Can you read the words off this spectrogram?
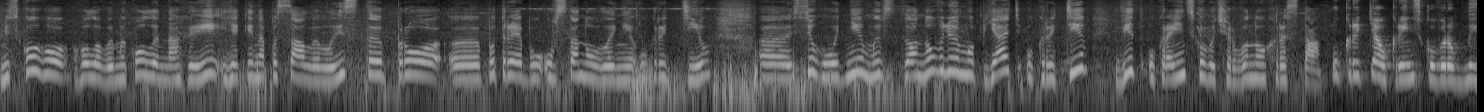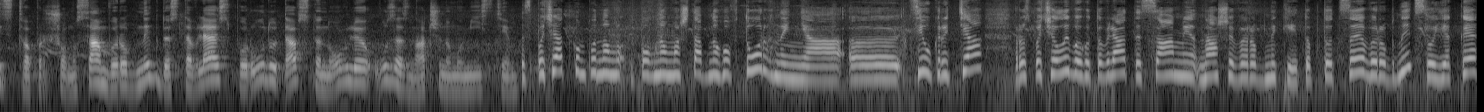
міського голови Миколи Наги, які написали лист про е, потребу у встановленні укриттів. Е, Сьогодні ми встановлюємо 5 укриттів від Українського Червоного Хреста. Укриття українського виробництва, причому сам виробник доставляє споруду та встановлює у зазначеному місці. З початком повномасштабного вторгнення е, ці укриття розпочали виготовляти самі наші виробники. Тобто, це виробництво, яке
